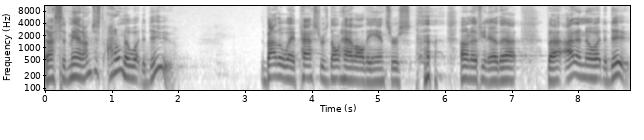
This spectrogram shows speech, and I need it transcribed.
and I said, Man, I'm just, I don't know what to do. By the way, pastors don't have all the answers. I don't know if you know that, but I, didn't know what to do.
